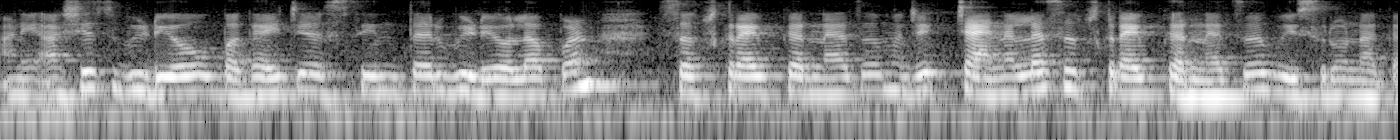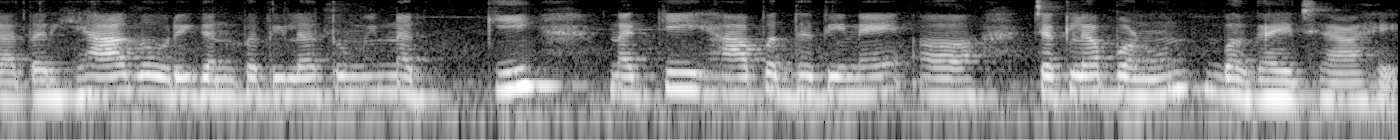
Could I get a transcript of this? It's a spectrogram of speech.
आणि असेच व्हिडिओ बघायचे असतील तर व्हिडिओला पण सबस्क्राईब करण्याचं म्हणजे चॅनलला सबस्क्राईब करण्याचं विसरू नका. तर ह्या गौरी गणपतीला तुम्ही नक्की नक्की ह्या पद्धतीने चकल्या बनवून बघायच्या आहे.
